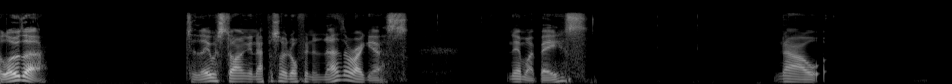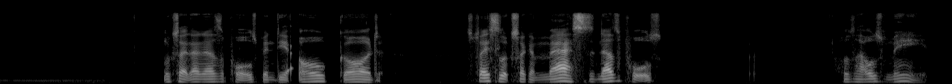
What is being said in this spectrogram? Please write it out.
Hello there. Today we're starting an episode off in the nether, I guess. Near my base. Now, looks like that nether portal's been de- Oh god. This place looks like a mess. The nether portal's... Oh, that was me.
